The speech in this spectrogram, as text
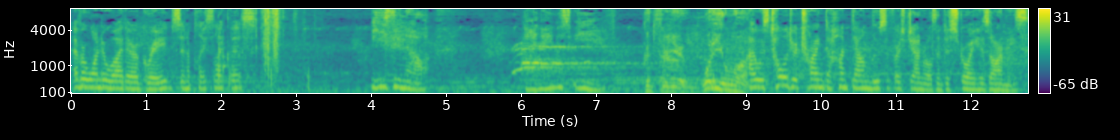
Ever wonder why there are graves in a place like this? Easy now. My name is Eve. Good for you. What do you want? I was told you're trying to hunt down Lucifer's generals and destroy his armies.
